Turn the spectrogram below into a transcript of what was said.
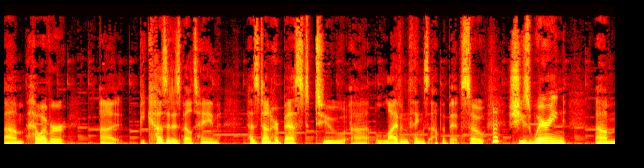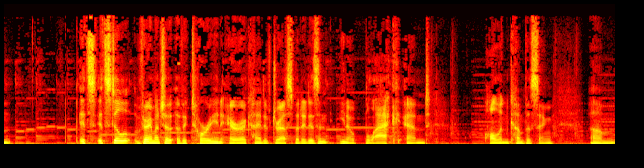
um, however, uh, because it is Beltane, has done her best to uh, liven things up a bit. So she's wearing. Um, it's it's still very much a, a Victorian era kind of dress, but it isn't you know black and all encompassing. Um,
